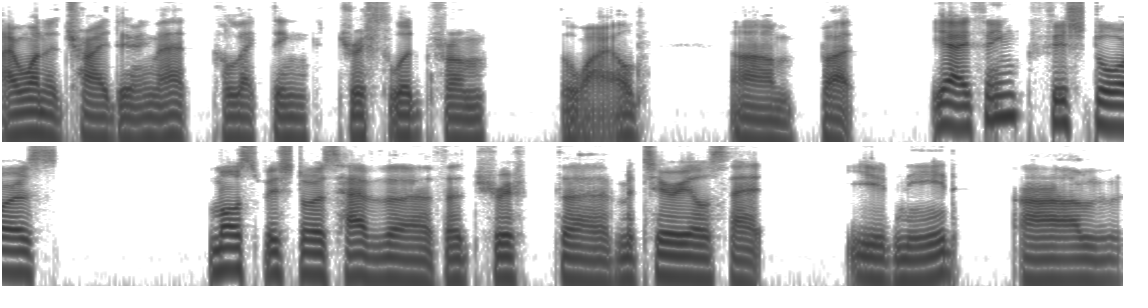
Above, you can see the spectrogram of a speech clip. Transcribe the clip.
I want to try doing that, collecting driftwood from the wild. Um, but yeah, I think fish stores, most fish stores have the the drift the materials that you'd need. Um,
